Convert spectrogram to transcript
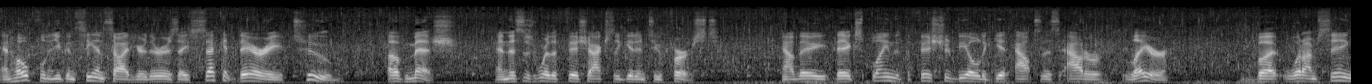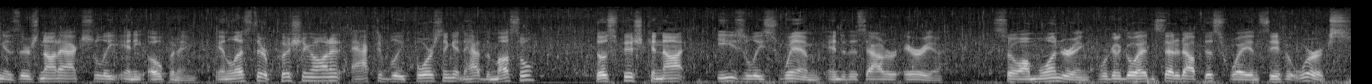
and hopefully you can see inside here there is a secondary tube of mesh, and this is where the fish actually get into first. Now they, they explain that the fish should be able to get out to this outer layer but what I'm seeing is there's not actually any opening. Unless they're pushing on it, actively forcing it and have the muscle, those fish cannot easily swim into this outer area. So I'm wondering, we're gonna go ahead and set it out this way and see if it works.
